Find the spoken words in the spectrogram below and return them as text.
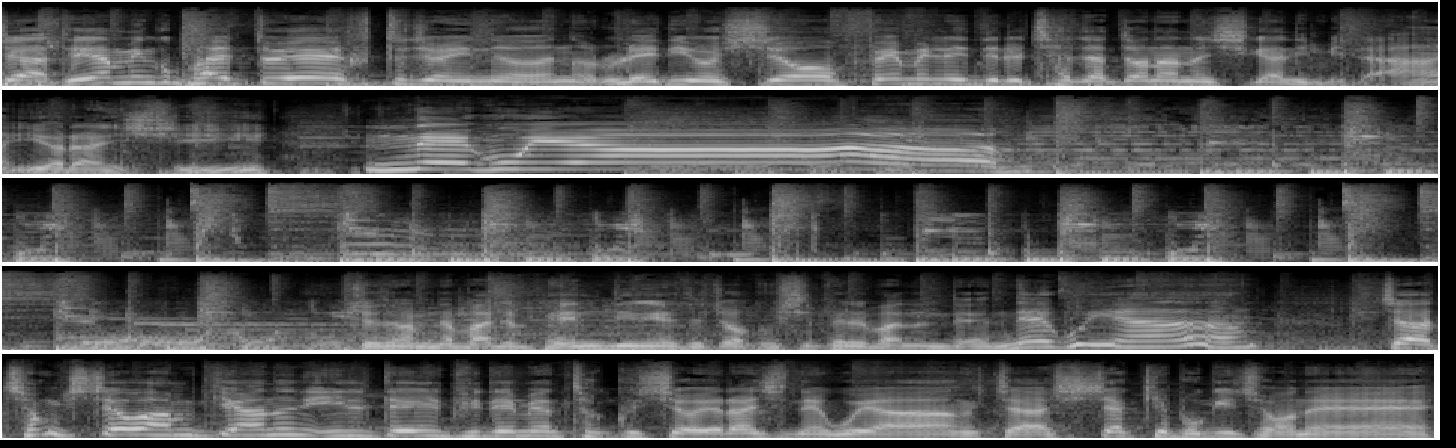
자, 대한민국 팔도에 흩어져 있는 라디오쇼 패밀리들을 찾아 떠나는 시간입니다. 11시. 내 고향! 죄송합니다. 맞은 밴딩에서 조금 실패를 봤는데. 내 고향! 자, 청취자와 함께하는 1대1 비대면 토크쇼 11시 내 고향. 자, 시작해보기 전에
